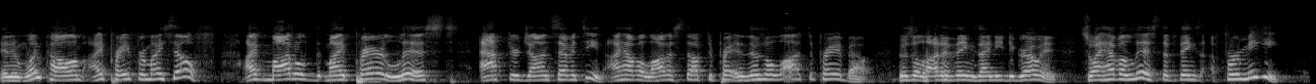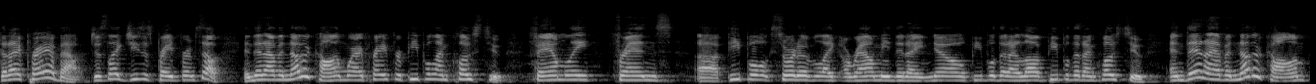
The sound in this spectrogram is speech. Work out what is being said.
And in one column I pray for myself. I've modeled my prayer list after John 17. I have a lot of stuff to pray, and there's a lot to pray about. There's a lot of things I need to grow in. So I have a list of things for me that I pray about, just like Jesus prayed for himself. And then I have another column where I pray for people I'm close to family, friends, uh, people sort of like around me that I know, people that I love, people that I'm close to. And then I have another column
